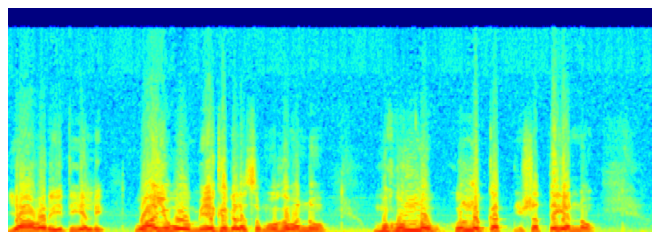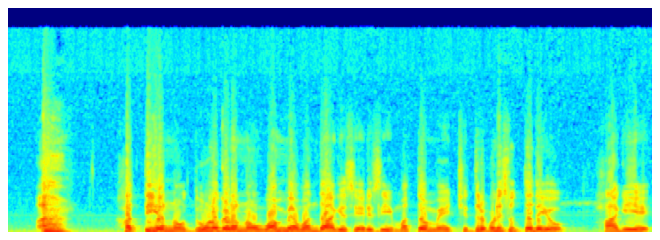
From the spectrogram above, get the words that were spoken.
ಯಾವ ರೀತಿಯಲ್ಲಿ ವಾಯುವು ಮೇಘಗಳ ಸಮೂಹವನ್ನು ಮ- ಹುಲ್ಲು ಹುಲ್ಲು ಕತ್, ಶತ್ತೆಯನ್ನು, ಹತ್ತಿಯನ್ನು, ಧೂಳುಗಳನ್ನು ಒಮ್ಮೆ ಒಂದಾಗಿ ಸೇರಿಸಿ ಮತ್ತೊಮ್ಮೆ ಛಿದ್ರಗೊಳಿಸುತ್ತದೆಯೋ? ಹಾಗೆಯೇ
